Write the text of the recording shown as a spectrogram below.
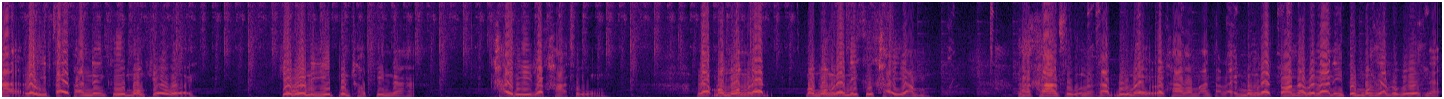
นะแล้วอีกสายพันธุ์หนึ่งคือม่วงเขียวเหวยเขียวเหวยนี่ญี่ปุ่นชอบกินนะฮะขายดีราคาสูง และมะม่วงแรดมะม่วงแรดนี่คือขายยำราคาสูงนะครับรู้ไหมราคาประมาณเท่าไหร่ม่วงแรดตอนนั้นเวลานี้เป็นมะม่วงยำลูกเล็กเนี่ย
